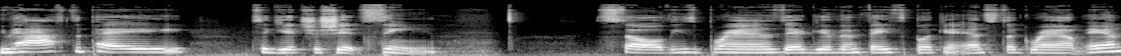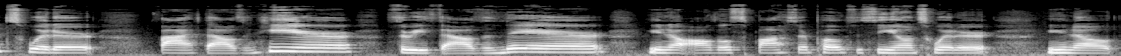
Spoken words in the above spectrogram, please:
You have to pay to get your shit seen. So these brands, they're giving Facebook and Instagram and Twitter 5,000 here, 3,000 there, you know, all those sponsor posts you see on Twitter, you know,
